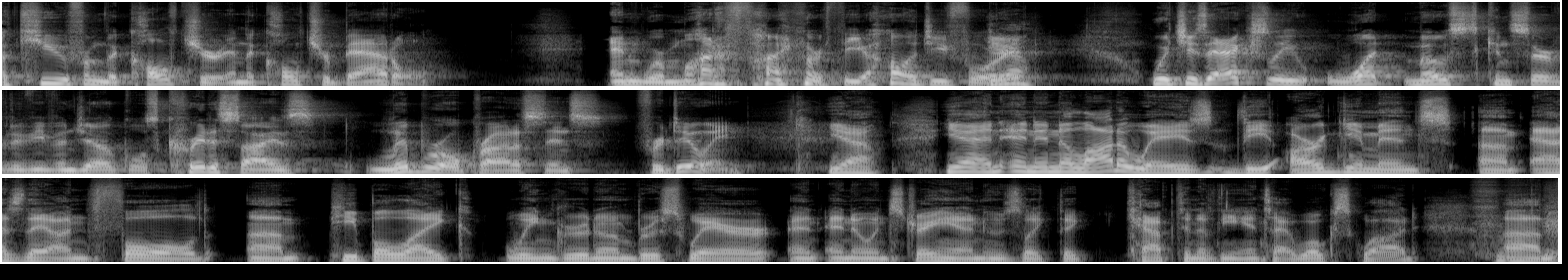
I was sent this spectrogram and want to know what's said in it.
a cue from the culture and the culture battle, and we're modifying our theology for yeah. it, which is actually what most conservative evangelicals criticize liberal Protestants for doing. Yeah, yeah, and, and in a lot of ways, the arguments um, as they unfold, um, people like Wayne Grudem, Bruce Ware, and, and Owen Strachan, who's like the captain of the anti woke squad. Um,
